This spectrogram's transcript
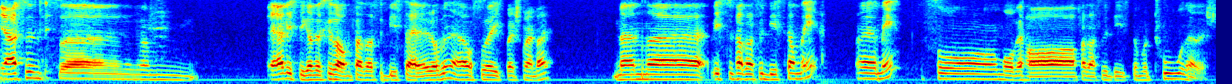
Jeg syns uh, Jeg visste ikke at jeg skulle ta med Fantasy Beast heller, Robin. Jeg også gikk på en smell der. Men uh, hvis Fantasy Beast skal med, uh, med, så må vi ha Fantasy Beast nummer to nederst.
